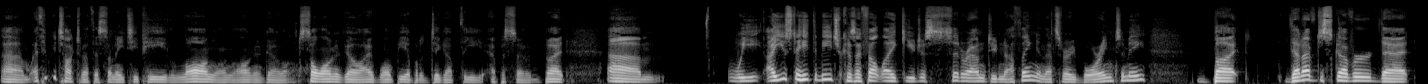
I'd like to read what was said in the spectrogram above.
Um, I think we talked about this on ATP long, long, long ago. So long ago, I won't be able to dig up the episode. But um, we, I used to hate the beach because I felt like you just sit around and do nothing, and that's very boring to me. But then I've discovered that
